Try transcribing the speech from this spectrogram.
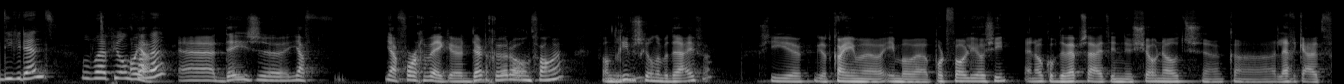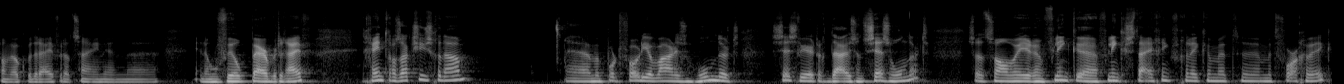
dividend. Hoeveel heb je ontvangen? Oh ja, eh, deze, ja, ja, vorige week eh, 30 euro ontvangen van drie Mhm. verschillende bedrijven. Eh, dat kan je in mijn- mijn portfolio zien. En ook op de website in de show notes eh, kan- leg ik uit van welke bedrijven dat zijn en, eh, en hoeveel per bedrijf. Geen transacties gedaan. Eh, mijn portfoliowaarde is 146.600. Dus dat is alweer een flinke, flinke stijging vergeleken met, eh, met vorige week.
